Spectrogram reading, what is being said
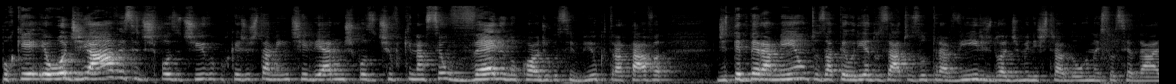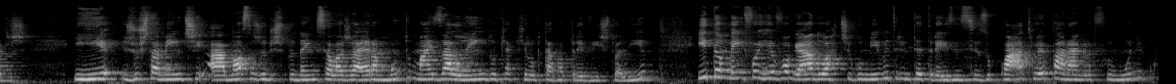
porque eu odiava esse dispositivo, porque justamente ele era um dispositivo que nasceu velho no Código Civil, que tratava de temperamentos, a teoria dos atos ultravírios do administrador nas sociedades. E justamente a nossa jurisprudência ela já era muito mais além do que aquilo que estava previsto ali. E também foi revogado o artigo 1033, inciso 4 e parágrafo único,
